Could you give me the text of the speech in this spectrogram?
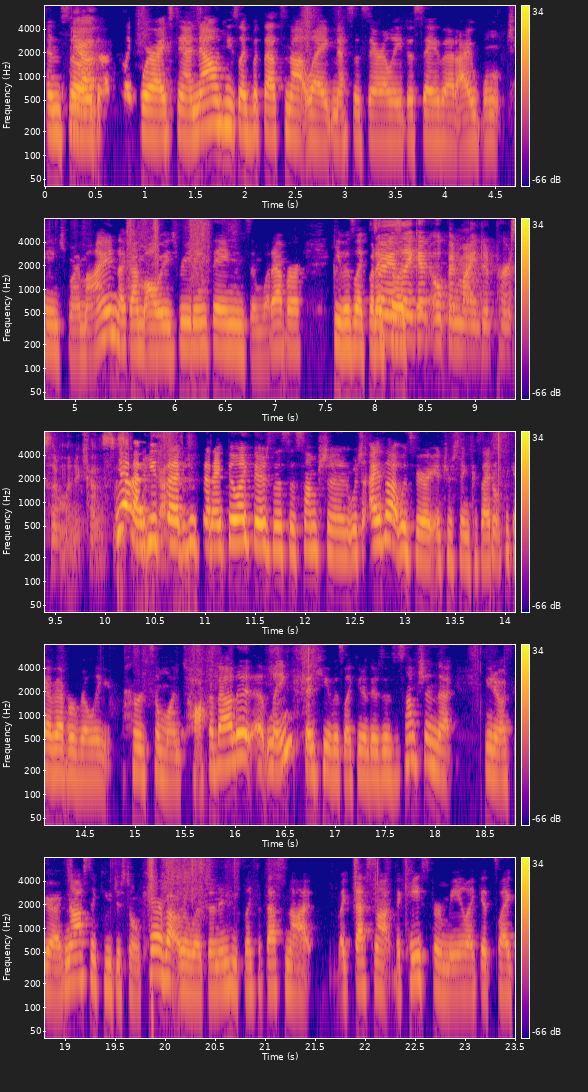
and so yeah. that's like where I stand now. And he's like, but that's not like necessarily to say that I won't change my mind. Like I'm always reading things and whatever. He was like, but so I feel he's like, like an open-minded person when it comes to Yeah, he like said he said I feel like there's this assumption, which I thought was very interesting because I don't think I've ever really heard someone talk about it at length. And he was like, you know, there's this assumption that, you know, if you're agnostic, you just don't care about religion. And he's like, but that's not like that's not the case for me. Like it's like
